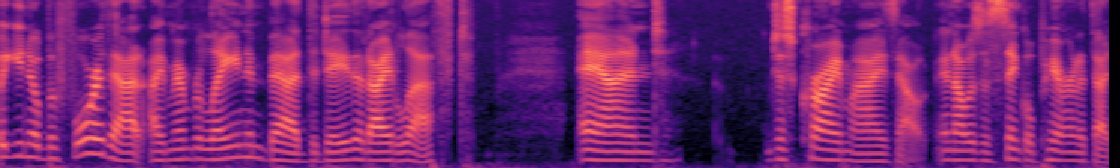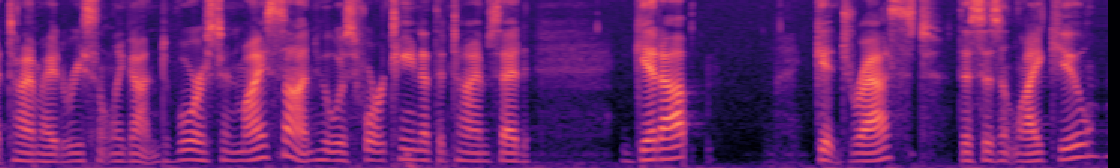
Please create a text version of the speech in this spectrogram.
But you know, before that, I remember laying in bed the day that I left and just crying my eyes out. And I was a single parent at that time. I had recently gotten divorced. And my son, who was 14 at the time, said, Get up, get dressed. This isn't like you.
